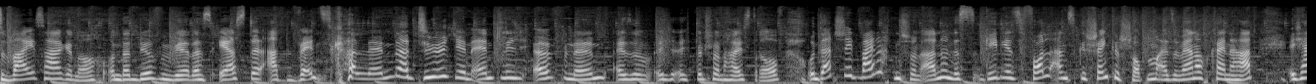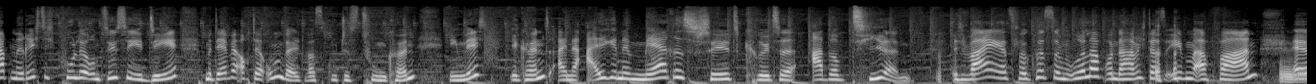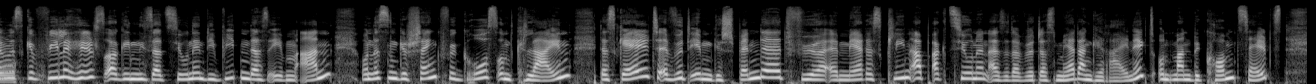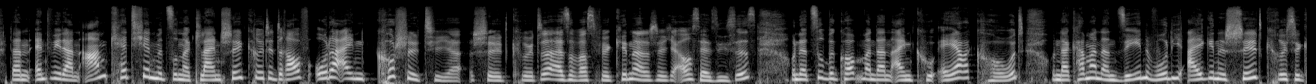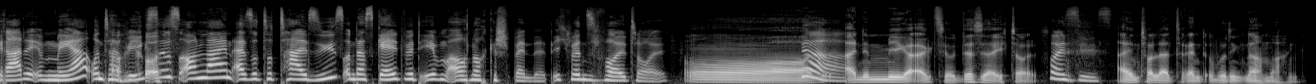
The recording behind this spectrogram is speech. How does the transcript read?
Zwei Tage noch und dann dürfen wir das erste Adventskalendertürchen endlich öffnen. Also ich, ich bin schon heiß drauf. Und dann steht Weihnachten schon an und es geht jetzt voll ans Geschenke-Shoppen. Also wer noch keine hat, ich habe eine richtig coole und süße Idee, mit der wir auch der Umwelt was Gutes tun können. Nämlich, ihr könnt eine eigene Meeresschildkröte adoptieren. Ich war ja jetzt vor kurzem im Urlaub und da habe ich das eben erfahren. Ähm, es gibt viele Hilfsorganisationen, die bieten das eben an und ist ein Geschenk für Groß und Klein. Das Geld äh, wird eben gespendet für äh, Meeres-Cleanup-Aktionen, also da wird das Meer dann gereinigt und man bekommt selbst dann entweder ein Armkettchen mit so einer kleinen Schildkröte drauf oder ein Kuscheltier-Schildkröte, also was für Kinder natürlich auch sehr süß ist. Und dazu bekommt man dann einen QR-Code und da kann man dann sehen, wo die eigene Schildkröte gerade im Meer unterwegs Gott. ist online. Also total süß und das Geld wird eben auch noch gespendet. Ich finde es voll toll. Oh, Ja. eine mega Aktion. Das ist ja echt toll. Voll süß. Ein toller Trend. Unbedingt nachmachen.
